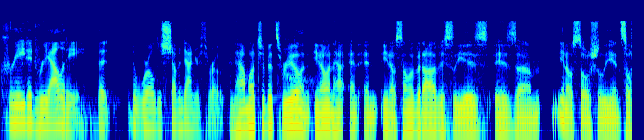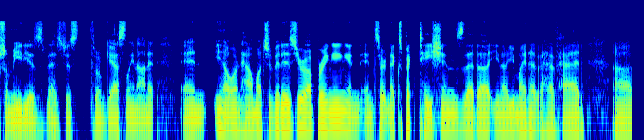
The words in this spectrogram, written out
created reality that the world is shoving down your throat? and how much of it's real, and you know, and how, and and you know, some of it obviously is is um, you know socially, and social media has, has just thrown gasoline on it, and you know, and how much of it is your upbringing and, and certain expectations that uh, you know you might have have had, uh,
